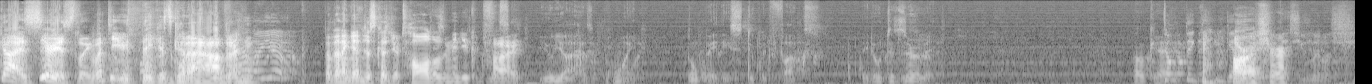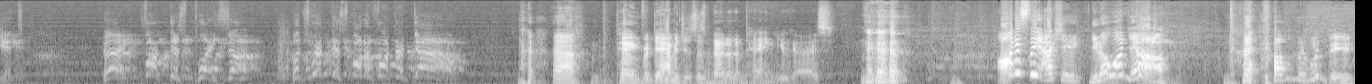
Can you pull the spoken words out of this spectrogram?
guys, seriously, what do you think is gonna happen? But then again, just because you're tall doesn't mean you can fight. Yuya has a point. Don't pay these stupid fucks. They don't deserve it. Okay. Don't think you can get All right, sure. this, you little shit. Hey, fuck this place up! Let's rip this motherfucker down! Ah, paying for damages is better than paying you guys. Honestly, actually, you know what? Yeah, that probably would be.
